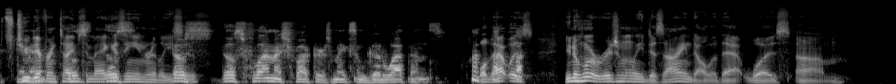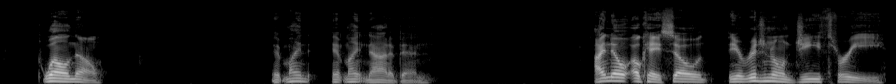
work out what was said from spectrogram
It's two man. different types Those- of those- magazine releases. Those those Flemish fuckers make some good weapons. Well, that was you know who originally designed all of that was um well, no. It might it might not have been. I know okay, so the original G3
